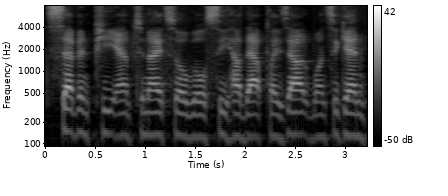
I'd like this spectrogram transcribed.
7 p.m. tonight. So we'll see how that plays out. Once again,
